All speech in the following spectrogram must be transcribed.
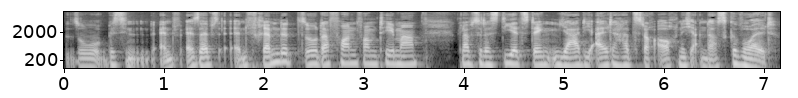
so ein bisschen ent äh, selbst entfremdet so davon vom Thema, glaubst du, dass die jetzt denken, ja, die Alte hat's doch auch nicht anders gewollt?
